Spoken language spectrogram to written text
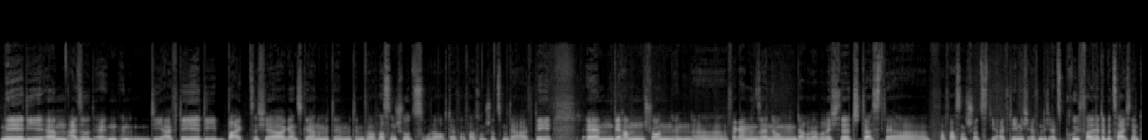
Nee, die, ähm, also äh, in, in, die AfD, die beigt sich ja ganz gerne mit dem, mit dem Verfassungsschutz oder auch der Verfassungsschutz mit der AfD. Ähm, wir haben schon in äh, vergangenen Sendungen darüber berichtet, dass der Verfassungsschutz die AfD nicht öffentlich als Prüffall hätte bezeichnet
